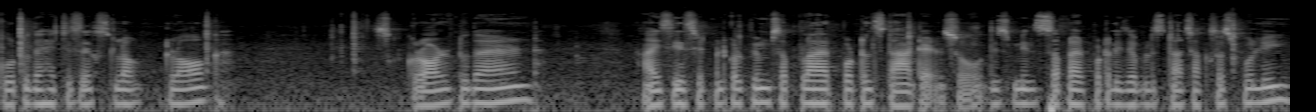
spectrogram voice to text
Go to the hsx log, log. Scroll to the end. I see a statement called PIM supplier portal started. So this means supplier portal is able to start successfully.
